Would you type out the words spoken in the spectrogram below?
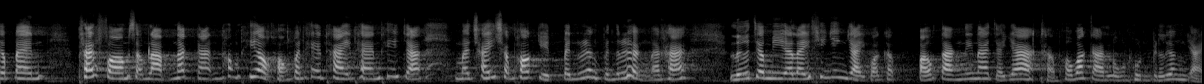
จะเป็นแพลตฟอร์มสำหรับนักการท่องเที่ยวของประเทศไทยแทนที่จะมาใช้เฉพาะกิจเป็นเรื่องเป็นเรื่องนะคะ หรือจะมีอะไรที่ยิ่งใหญ่กว่ากระเป๋าตังนี่น่าจะยากค่ะ เพราะว่าการลงทุนเป็นเรื่องใหญ่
